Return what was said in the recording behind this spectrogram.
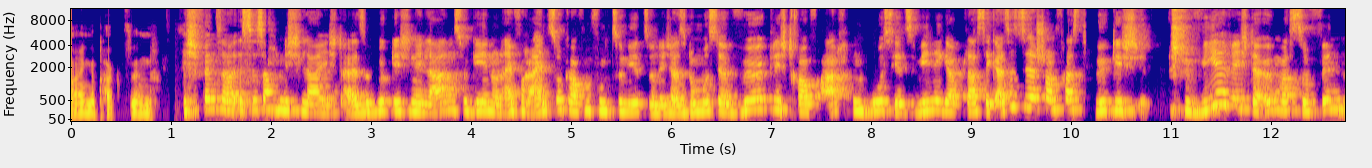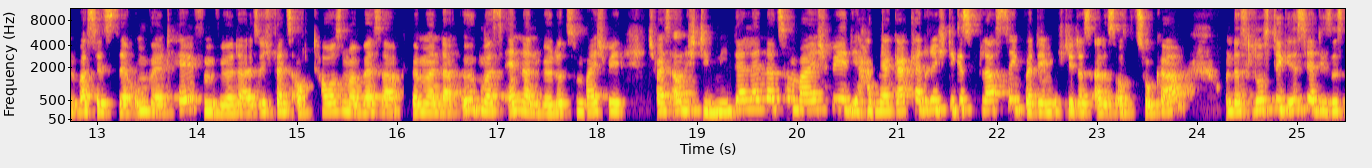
eingepackt sind. Ich finde, es ist auch nicht leicht. Also wirklich in den Laden zu gehen und einfach einzukaufen, funktioniert so nicht. Also du musst ja wirklich drauf achten, wo ist jetzt weniger Plastik. Also es ist ja schon fast wirklich schwierig, da irgendwas zu finden, was jetzt der Umwelt helfen würde. Also ich fände es auch tausendmal besser, wenn man da irgendwas ändern würde. Zum Beispiel, ich weiß auch nicht, die Niederländer zum Beispiel, die haben ja gar kein richtiges Plastik, bei dem besteht das alles aus Zucker. Und das Lustige ist ja, dieses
